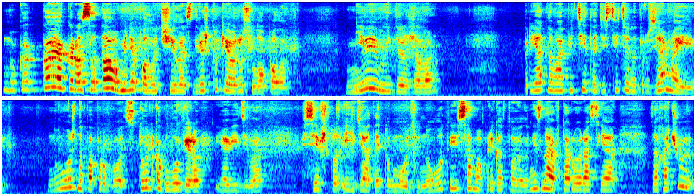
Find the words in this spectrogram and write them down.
Ну какая красота у меня получилась. Две штуки я уже слопала. Не выдержала. Приятного аппетита, действительно, друзья мои. Ну, можно попробовать. Столько блогеров я видела. Все, что едят эту моти. Ну вот и сама приготовила. Не знаю, второй раз я захочу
